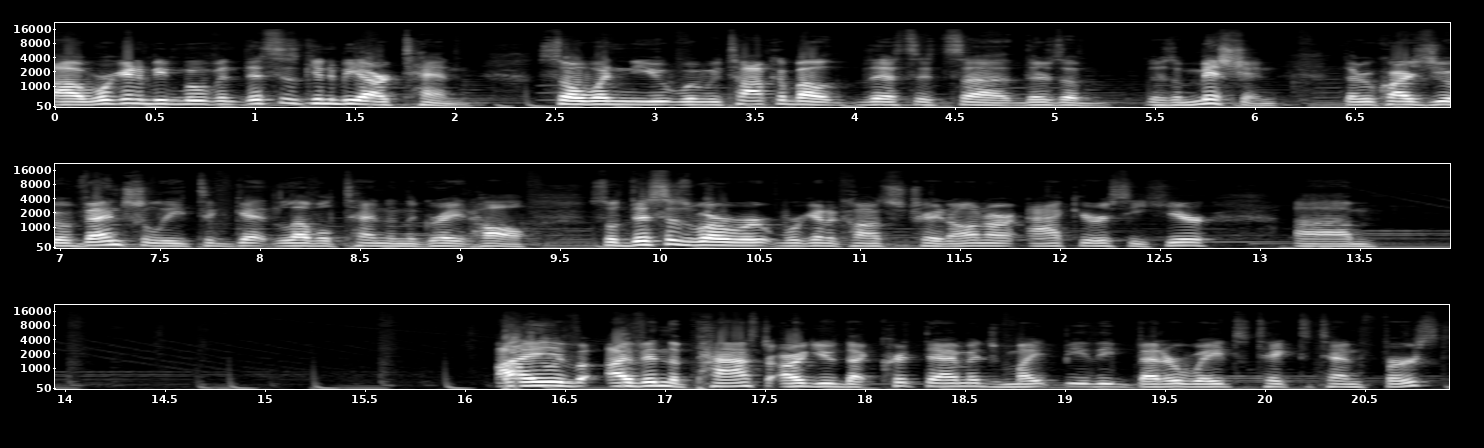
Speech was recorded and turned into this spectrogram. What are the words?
uh, we're going to be moving. This is going to be our ten. So when you when we talk about this, it's uh, there's a there's a mission that requires you eventually to get level 10 in the Great Hall. So this is where we're, we're going to concentrate on our accuracy here. Um, I've I've in the past argued that crit damage might be the better way to take to 10 first.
